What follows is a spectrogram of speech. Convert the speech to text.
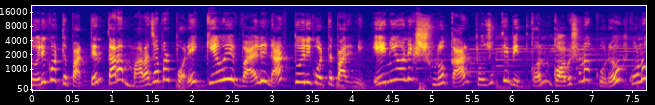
তৈরি করতে পারতেন, তারা মারা যাবার পরে কেউ এই ভায়োলিন আর তৈরি করতে পারেনি। এই নিয়ে অনেক সুরকার, প্রযুক্তিবিদগণ গবেষণা করেও কোনো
